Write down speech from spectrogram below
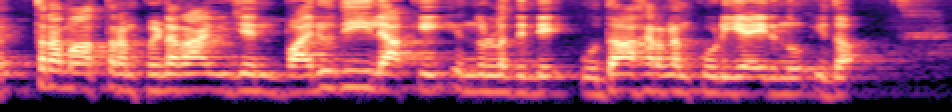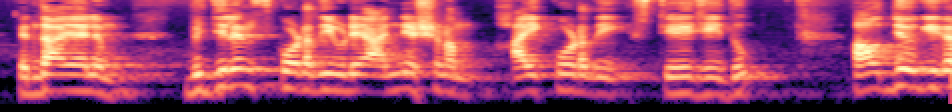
എത്രമാത്രം പിണറായി വിജയൻ വരുതിയിലാക്കി എന്നുള്ളതിന്റെ ഉദാഹരണം കൂടിയായിരുന്നു ഇത്. എന്തായാലും വിജിലൻസ് കോടതിയുടെ അന്വേഷണം ഹൈക്കോടതി സ്റ്റേ ചെയ്തു. ഔദ്യോഗിക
